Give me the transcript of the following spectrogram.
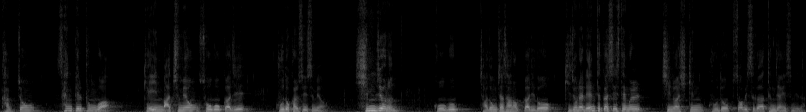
각종 생필품과 개인 맞춤형 속옷까지 구독할 수 있으며 심지어는 고급 자동차 산업까지도 기존의 렌트카 시스템을 진화시킨 구독 서비스가 등장했습니다.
